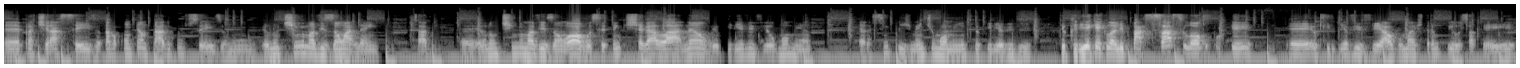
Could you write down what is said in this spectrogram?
é, para tirar seis. Eu estava contentado com seis. Eu não, eu não tinha uma visão além, sabe? É, eu não tinha uma visão, ó, oh, você tem que chegar lá. Não, eu queria viver o momento. Era simplesmente o momento que eu queria viver. Eu queria que aquilo ali passasse logo porque é, eu queria viver algo mais tranquilo. Só que aí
